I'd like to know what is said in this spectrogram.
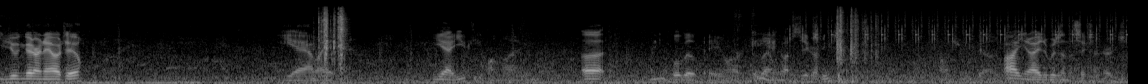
You doing good right now too? Yeah, my Yeah, you keep on lagging. Uh, a little bit of AR, because I got 60. How you uh, you know, I was in the 600s.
